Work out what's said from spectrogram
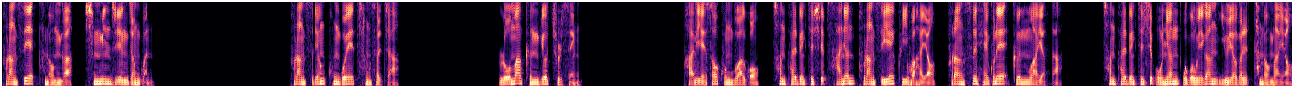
프랑스의 탐험가 식민지 행정관. 프랑스령 콩고의 창설자. 로마 근교 출생 파리에서 공부하고 1874년 프랑스에 귀화하여 프랑스 해군에 근무하였다. 1875년 오고웨강 유역을 탐험하여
